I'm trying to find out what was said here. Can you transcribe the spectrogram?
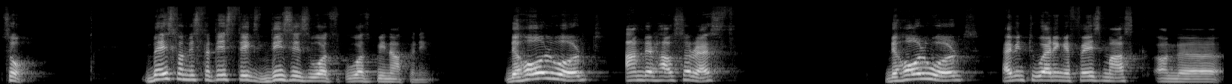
So, based on the statistics, this is what, what's been happening. The whole world under house arrest, the whole world having to wearing a face mask on the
